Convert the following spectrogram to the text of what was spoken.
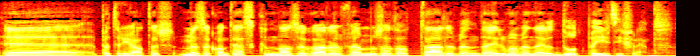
Uh, patriotas, mas acontece que nós agora vamos adotar a bandeira, uma bandeira de outro país diferente.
